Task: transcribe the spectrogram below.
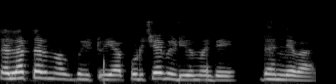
चला तर मग भेटूया पुढच्या व्हिडिओमध्ये. धन्यवाद.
